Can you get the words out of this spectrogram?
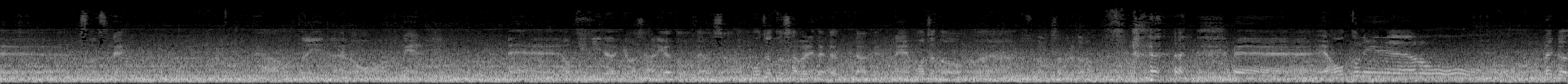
えーそうですね。いや、本当に、あの、ね、えーお聞きいただきましてありがとうございました。もうちょっと喋りたかったけどね、もうちょっと、うん、喋るかな。えーいや、本当に、あの、なんか、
